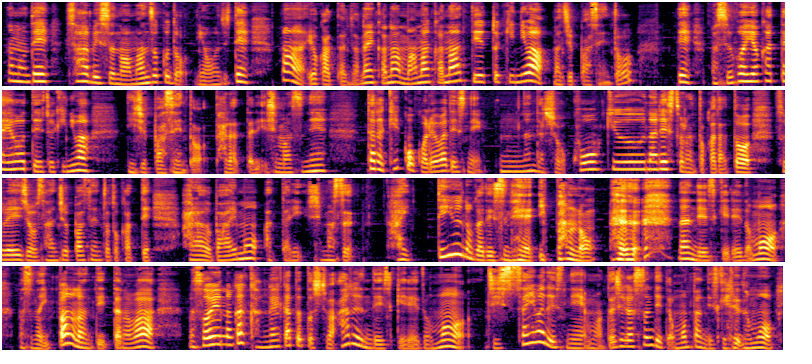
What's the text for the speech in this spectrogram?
なのでサービスの満足度に応じてまあ良かったんじゃないかなままかなっていう時には、まあ10%で、まあ、すごい良かったよっていう時には20%払ったりしますね。ただ結構これはですね、うん、なんでしょう、高級なレストランとかだとそれ以上30%とかって払う場合もあったりします。はい。っていうのがですね、一般論 なんですけれども、まあ、その一般論って言ったのは、まあ、そういうのが考え方としてはあるんですけれども、実際はですね、もう私が住んでて思ったんですけれども、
